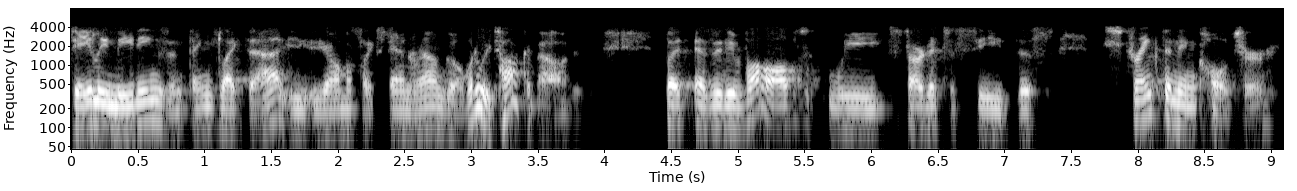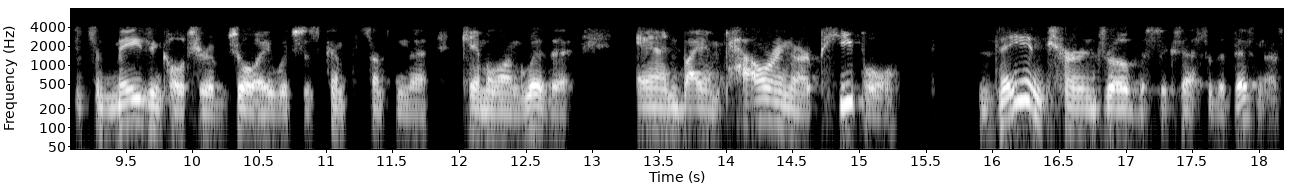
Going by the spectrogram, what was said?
daily meetings and things like that. You, you're almost like standing around going, "What do we talk about?" But as it evolved, we started to see this strengthening culture, this amazing culture of joy, which is something that came along with it. And by empowering our people, they in turn drove the success of the business.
